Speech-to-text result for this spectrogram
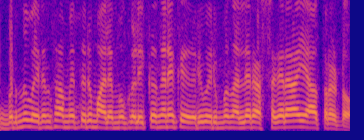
ഇവിടുന്ന് വരുന്ന സമയത്ത് ഒരു മലമുകളിലേക്ക് അങ്ങനെ കയറി വരുമ്പോൾ നല്ല രസകരമായ യാത്ര കേട്ടോ.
